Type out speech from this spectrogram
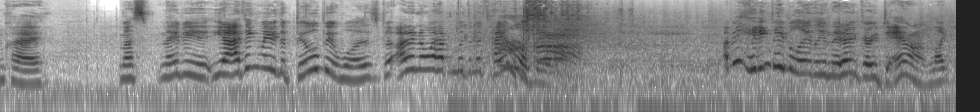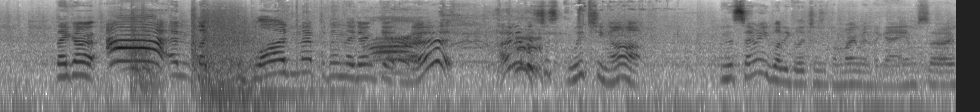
Okay. Must maybe yeah, I think maybe the Bill bit was, but I don't know what happened with the Mikaela bit. I've been hitting people lately and they don't go down. Like, they go, ah! And, like, blood and that, but then they don't get hurt. I don't know if it's just glitching up. And there's so many bloody glitches at the moment in the game, so...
